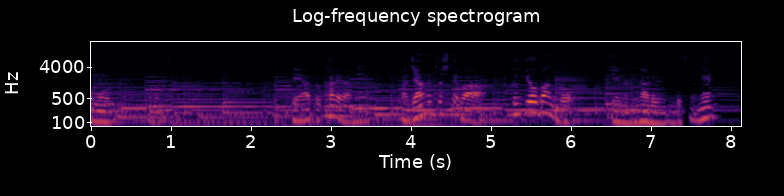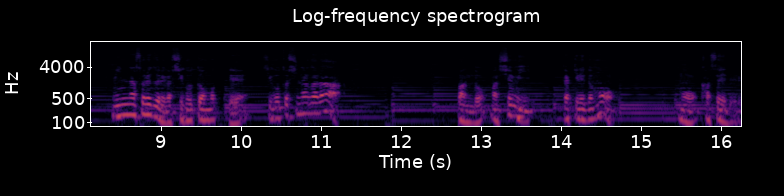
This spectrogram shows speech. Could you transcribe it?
思うんですね。で、あと彼らね、まあ、ジャンルとしては副業バンドっていうのになるんですよね。みんなそれぞれが仕事を持って、仕事しながらバンド、まあ趣味だけれども、もう稼いでる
